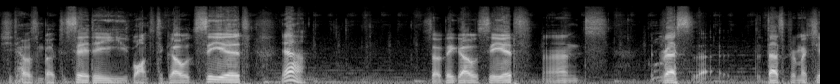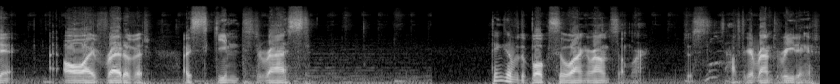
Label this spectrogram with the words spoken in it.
She tells him about the city. He wants to go see it. Yeah. So they go see it, and the rest. Uh, that's pretty much it all I've read of it. I skimmed the rest. Think of the book still lying around somewhere. Just have to get around to reading it.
